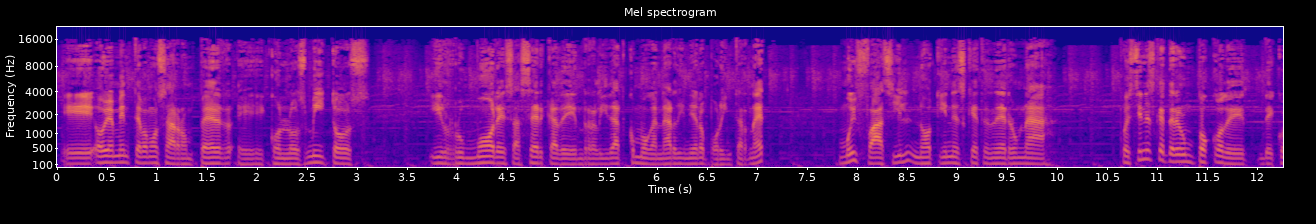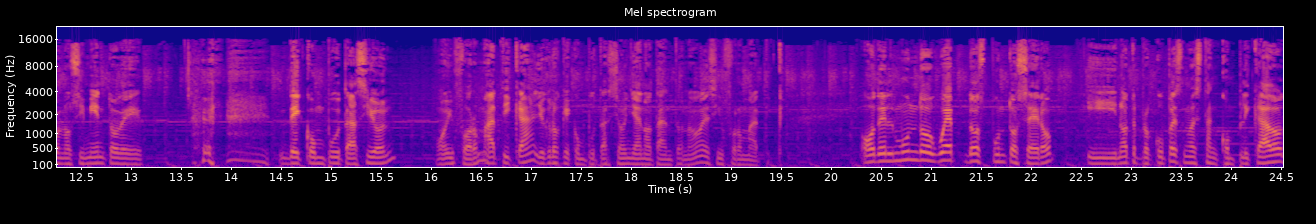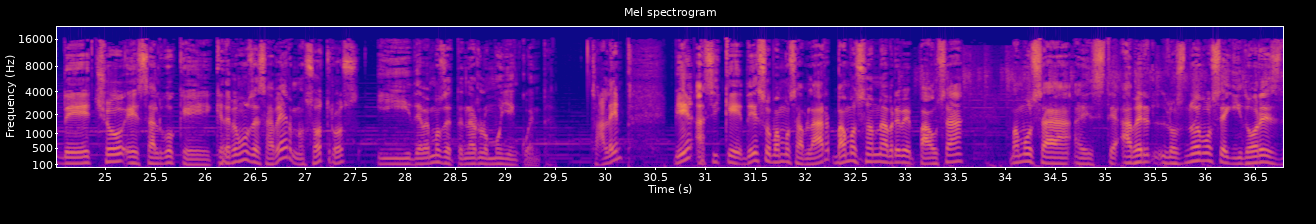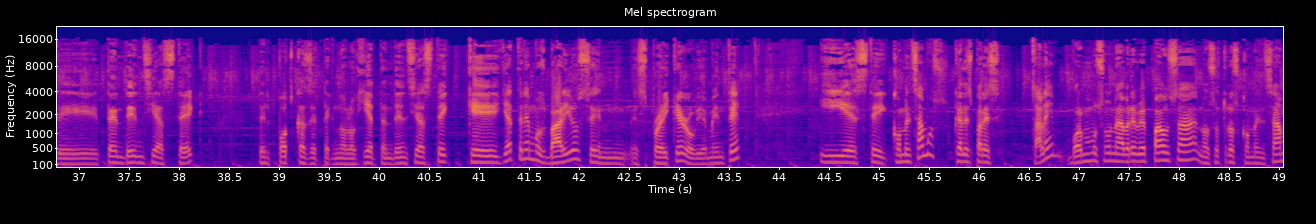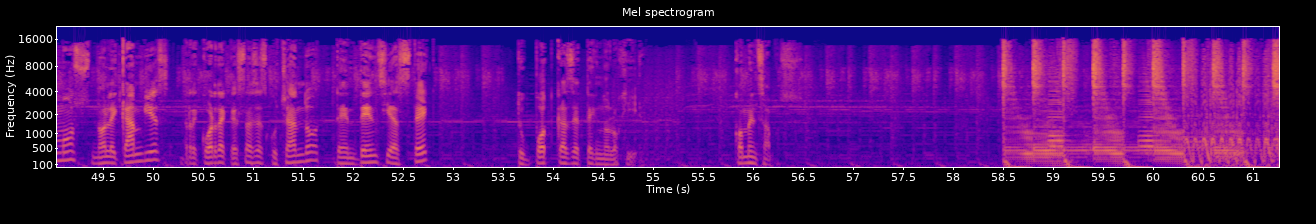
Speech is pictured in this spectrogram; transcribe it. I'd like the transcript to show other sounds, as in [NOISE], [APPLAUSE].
Eh, obviamente vamos a romper eh, con los mitos y rumores acerca de en realidad cómo ganar dinero por internet. Muy fácil, no tienes que tener una... Pues tienes que tener un poco de, de conocimiento de, [LAUGHS] de computación o informática. Yo creo que computación ya no tanto, ¿no? Es informática. O del mundo web 2.0 y no te preocupes, no es tan complicado. De hecho, es algo que, que, debemos de saber nosotros y debemos de tenerlo muy en cuenta. ¿Sale? Bien, así que de eso vamos a hablar. Vamos a una breve pausa. Vamos a, este, a ver los nuevos seguidores de Tendencias Tech, del podcast de tecnología Tendencias Tech, que ya tenemos varios en Spreaker, obviamente. Y este, comenzamos. ¿Qué les parece? ¿Sale? Vamos a una breve pausa. Nosotros comenzamos. No le cambies. Recuerda que estás escuchando Tendencias Tech, tu podcast de tecnología. Comenzamos.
